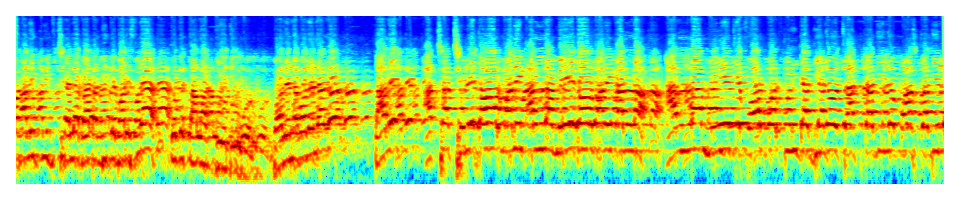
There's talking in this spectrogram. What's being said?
শালিক ছেলে বেটা দিতে পারিস না, তোকে তালাক দিয়ে দিব বলে না বলে না তাহলে আচ্ছা ছেলে দেওয়ার মালিক আল্লাহ, মেয়ে দেওয়ার মালিক আল্লাহ। আল্লাহ মেয়ে যে পরপর তিনটা দিল, চারটা দিল, পাঁচটা দিল।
